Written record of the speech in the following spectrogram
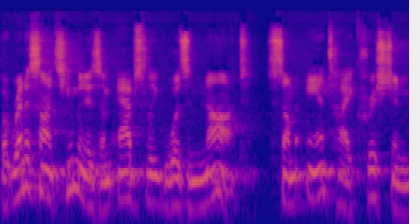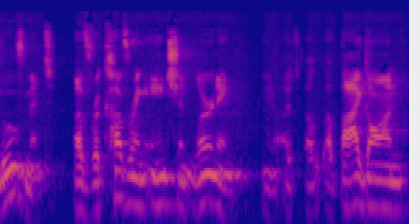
But Renaissance humanism absolutely was not some anti Christian movement of recovering ancient learning you know, a, a bygone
